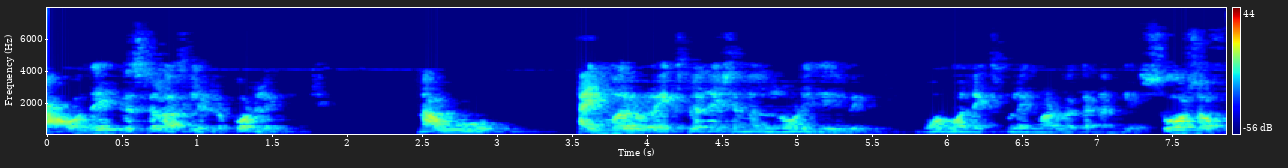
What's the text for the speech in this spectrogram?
ಯಾವುದೇ ಕ್ರಿಸ್ಟಲ್ ಆಸಿಲೇಟರ್ ಕೊಡ್ಲಿ. ನಾವು ಟೈಮರ್ ಎಕ್ಸ್ಪ್ಲನೇಷನ್ ಅಲ್ಲಿ ನೋಡಿದೀವಿ ಮೋಡ್ ಒನ್ ಎಕ್ಸ್ಪ್ಲೈನ್ ಮಾಡ್ಬೇಕಾದ್ರೆ ನನಗೆ ಸೋರ್ಸ್ ಆಫ್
